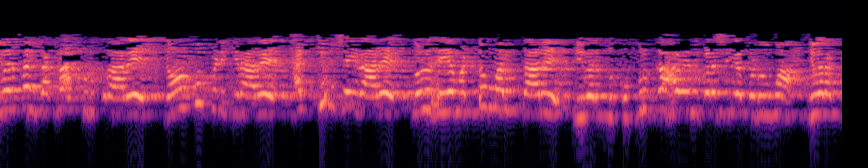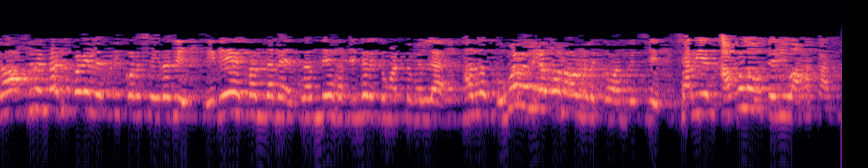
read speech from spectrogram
இவர் தான் சக்காஸ் கொடுக்கிறாரு. நோம்பு பிடிக்கிறாரு. அச்சும் செய்யறாரு தொழுகையை மட்டும் மறுத்தாரு. இவருக்கு குப்புக்காக கொலை செய்யப்படுவோமா இவரை காப்பிரண்ட அடிப்படையில் எப்படி கொலை செய்யறது இதே சந்தனை சந்தேகம் எங்களுக்கு மட்டுமில்ல. அதுல உமரலியா அவர்களுக்கு வந்துச்சு. சரியன் அவ்வளவு தெளிவாக காட்டு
